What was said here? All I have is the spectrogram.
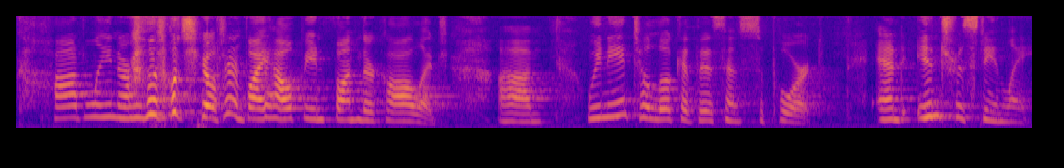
coddling our little children by helping fund their college. Um, we need to look at this and support. And interestingly,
